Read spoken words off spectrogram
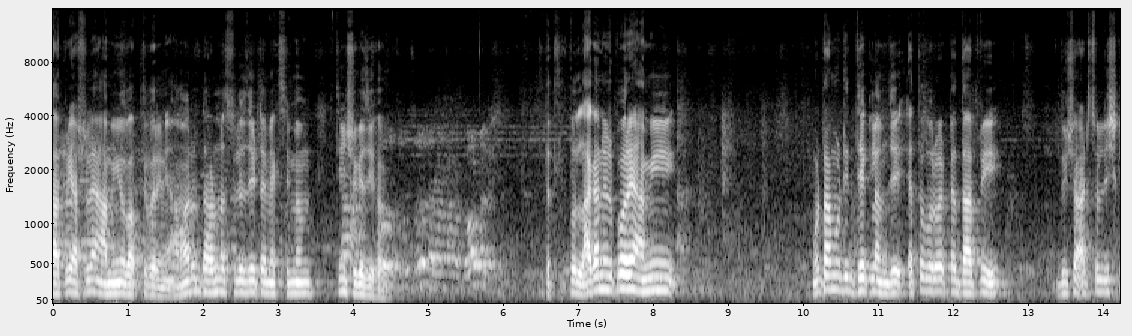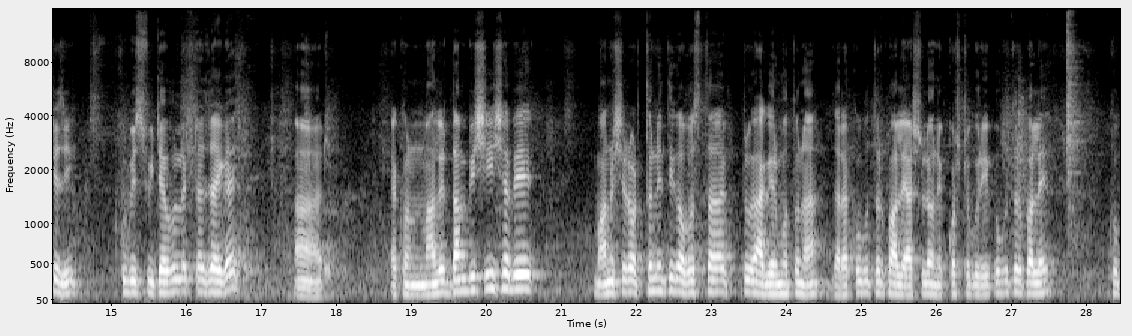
ধাপড়ি আসলে আমিও ভাবতে পারিনি। আমারও ধারণা ছিল যে এটা ম্যাক্সিমাম তিনশো কেজি হবে। তো লাগানোর পরে আমি মোটামুটি দেখলাম যে এত বড় একটা দাপড়ি দুশো আটচল্লিশ কেজি, খুবই সুইটেবল একটা জায়গায়। আর এখন মালের দাম বেশি হিসাবে মানুষের অর্থনৈতিক অবস্থা একটু আগের মতো না। যারা কবুতর পালে আসলে অনেক কষ্ট করি কবুতর পালে। খুব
